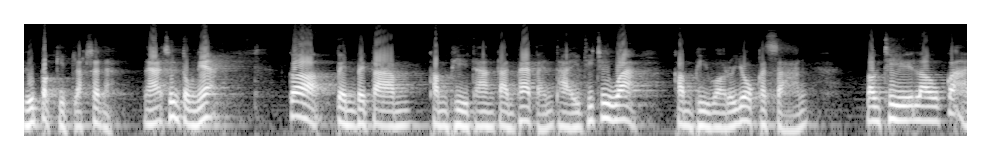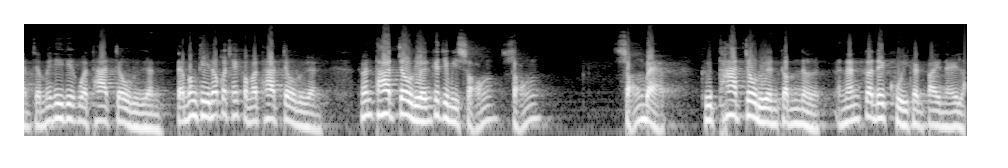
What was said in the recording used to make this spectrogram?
หรือปกิจลักษณะนะฮะซึ่งตรงเนี้ย ก็เป็นไปตามคัมภีร์ทางการแพทย์แผนไทยที่ชื่อว่าคัมภีร์วรโยคสาร บางทีเราก็อาจจะไม่ได้เรียกว่าธาตุเจ้าเรือน แต่บางทีเราก็ใช้คำว่าธาตุเจ้าเรือนเพราะฉะนั้นธาตุเจ้าเรือนก็จะมีสองสองสองแบบ คือธาตุเจ้าเรือนกำเนิด อันนั้นก็ได้คุยกันไปในห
